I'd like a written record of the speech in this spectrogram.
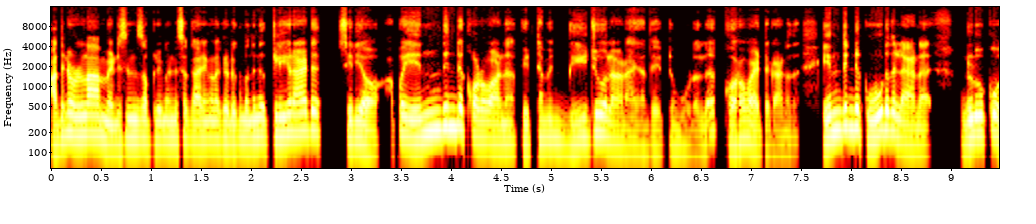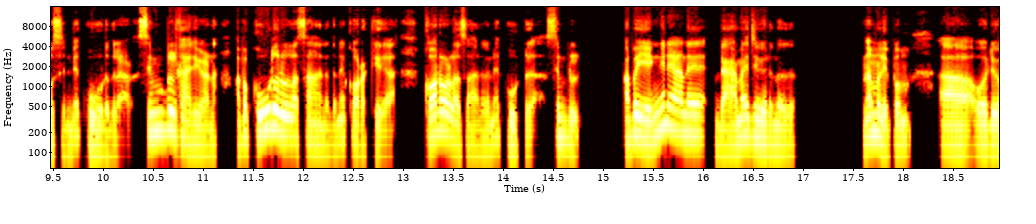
അതിനുള്ള മെഡിസിൻ സപ്ലിമെന്റ്സ് കാര്യങ്ങളൊക്കെ എടുക്കുമ്പോൾ അതിന് ക്ലിയർ ആയിട്ട് ശരിയാവും. അപ്പോൾ എന്തിന്റെ കുറവാണ്? വിറ്റാമിൻ ബി12 ആണ് അതിനകത്ത് ഏറ്റവും കൂടുതൽ കുറവായിട്ട് കാണുന്നത്. എന്തിന്റെ കൂടുതലാണ്? ഗ്ലൂക്കോസിന്റെ കൂടുതലാണ്. സിമ്പിൾ കാര്യമാണ്. അപ്പോൾ കൂടുതലുള്ള സാധനത്തിനെ കുറയ്ക്കുക. കുറവുള്ള സാധനത്തിനെ കൂട്ടുക. സിമ്പിൾ. അപ്പോൾ എങ്ങനെയാണ് ഡാമേജ് വരുന്നത്? നമ്മളിപ്പം ഒരു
